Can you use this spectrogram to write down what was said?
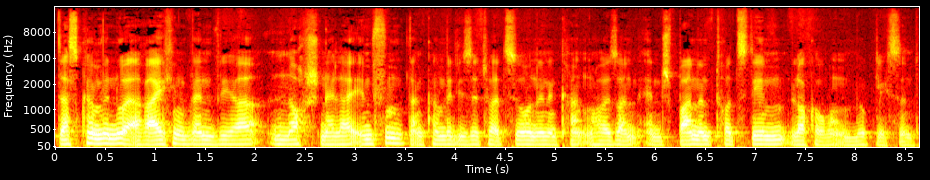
Das können wir nur erreichen, wenn wir noch schneller impfen. Dann können wir die Situation in den Krankenhäusern entspannen, trotzdem Lockerungen möglich sind.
